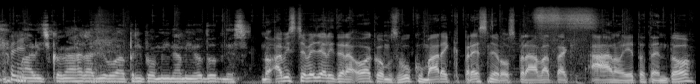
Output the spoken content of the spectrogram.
maličko nahradilo a pripomína mi ho dodnes. No aby ste vedeli teda o akom zvuku Marek presne rozpráva, tak áno, je to tento.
